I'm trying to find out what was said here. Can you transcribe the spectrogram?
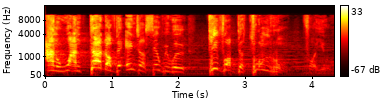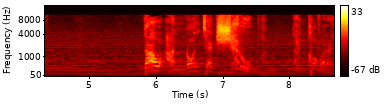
and one third of the angels say we will give up the throne room for you. Thou anointed cherub that covereth.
